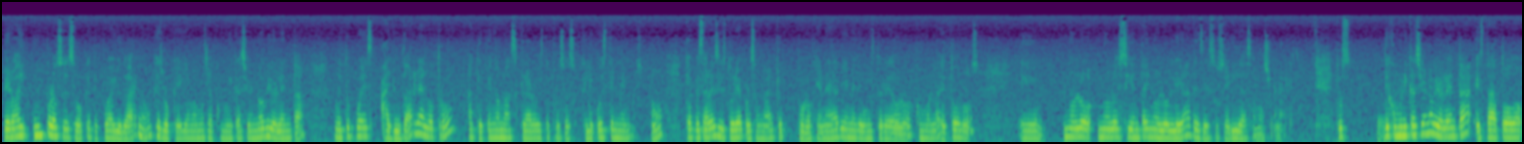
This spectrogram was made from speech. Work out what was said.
pero hay un proceso que te puede ayudar, ¿no? Que es lo que llamamos la comunicación no violenta, donde tú puedes ayudarle al otro a que tenga más claro este proceso, que le cueste menos, ¿no? Que a pesar de su historia personal, que por lo general viene de una historia de dolor, como la de todos, eh, no, lo, no lo sienta y no lo lea desde sus heridas emocionales. Entonces, de comunicación no violenta está toda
